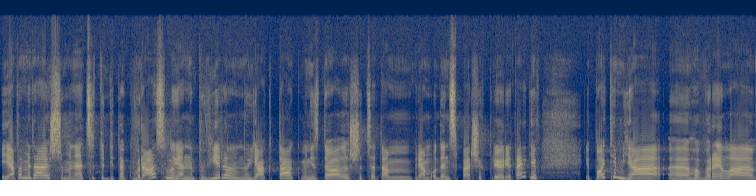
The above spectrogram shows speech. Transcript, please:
І я пам'ятаю, що мене це тоді так вразило, я не повірила, ну як так? Мені здавалося, що це там прям один з перших пріоритетів. І потім я е, говорила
